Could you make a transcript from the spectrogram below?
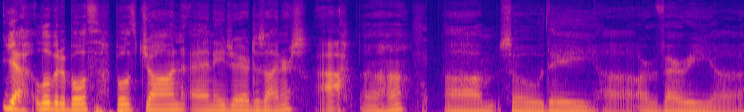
Yeah, a little bit of both. Both John and AJ are designers. Ah. Uh huh. Um, so they uh, are very, uh,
